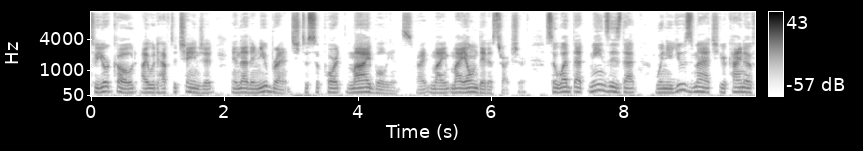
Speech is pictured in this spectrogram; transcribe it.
to your code, I would have to change it and add a new branch to support my booleans, right? My, my own data structure. So what that means is that when you use match, you're kind of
